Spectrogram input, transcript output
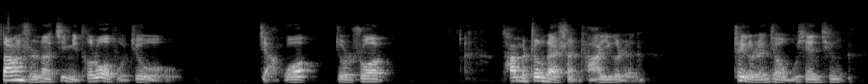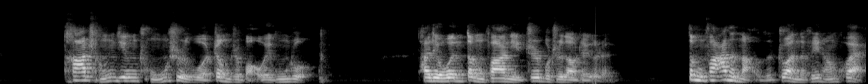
当时呢，基米特洛夫就讲过，就是说，他们正在审查一个人，这个人叫吴先清，他曾经从事过政治保卫工作，他就问邓发：“你知不知道这个人？”邓发的脑子转得非常快，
